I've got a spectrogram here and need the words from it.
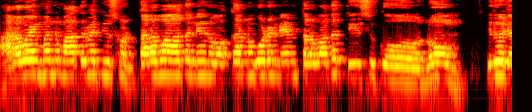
అరవై మంది మాత్రమే తీసుకోండి. తర్వాత నేను ఒక్కరిని కూడా నేను తర్వాత తీసుకోను. ఇది కూడా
